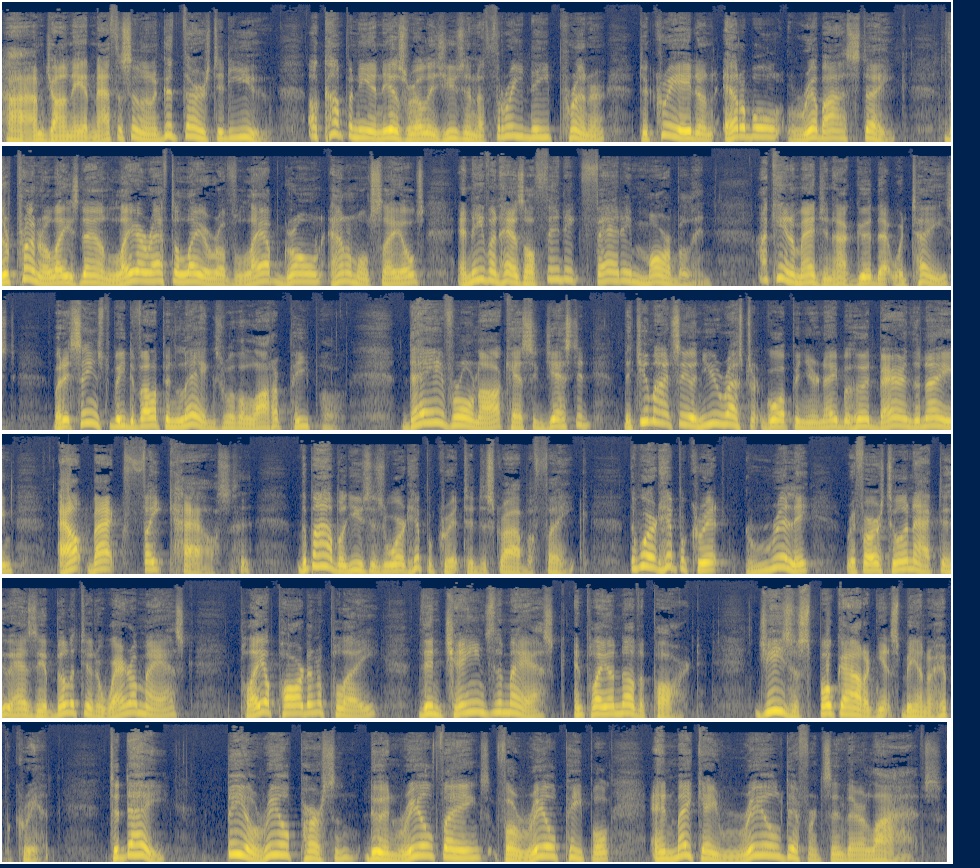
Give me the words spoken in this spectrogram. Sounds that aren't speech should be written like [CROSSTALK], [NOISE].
Hi, I'm John Ed Matheson, and a good Thursday to you. A company in Israel is using a 3D printer to create an edible ribeye steak. The printer lays down layer after layer of lab grown animal cells and even has authentic fatty marbling. I can't imagine how good that would taste, but it seems to be developing legs with a lot of people. Dave Ronock has suggested that you might see a new restaurant go up in your neighborhood bearing the name Outback Fake House. [LAUGHS] The Bible uses the word hypocrite to describe a fake. The word hypocrite really refers to an actor who has the ability to wear a mask, play a part in a play, then change the mask and play another part. Jesus spoke out against being a hypocrite. Today, be a real person doing real things for real people and make a real difference in their lives.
